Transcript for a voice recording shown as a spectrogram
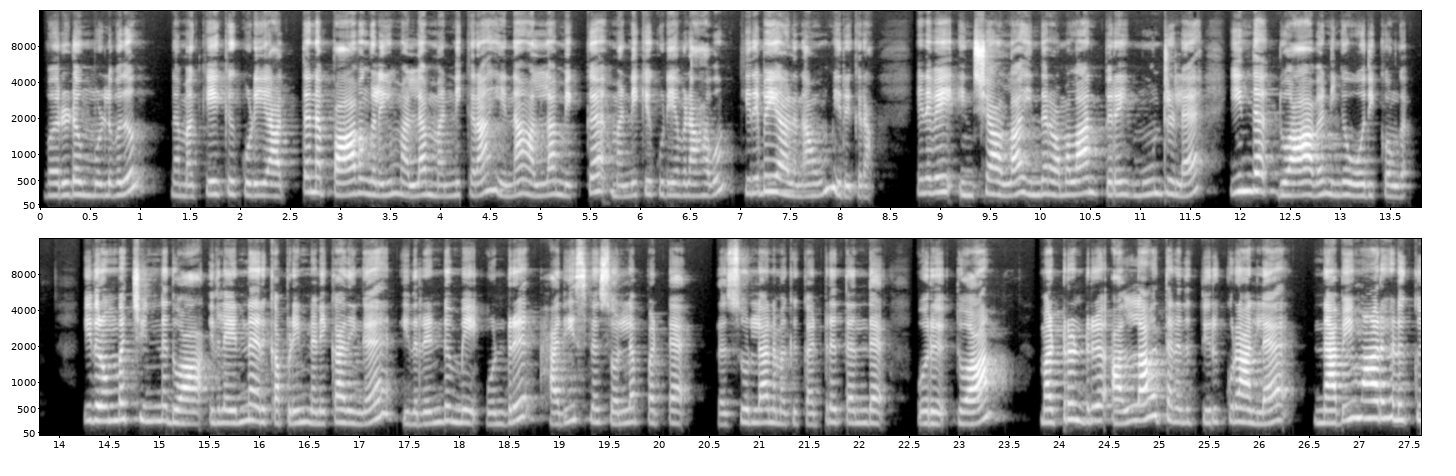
வருடம் முழுவதும் நம்ம கேட்கக்கூடிய அத்தனை பாவங்களையும் அல்லாஹ் மன்னிக்கிறான். ஏன்னா அல்லாஹ் மிக்க மன்னிக்கக்கூடியவனாகவும் கிருபையாளனாகவும் இருக்கிறான். எனவே இன்ஷா அல்லா இந்த ரமலான் பிறை மூன்றில் இந்த துவாவை நீங்கள் ஓதிக்கோங்க. இது ரொம்ப சின்ன துவா. இதில் என்ன இருக்குது அப்படின்னு நினைக்காதீங்க. இது ரெண்டுமே. ஒன்று ஹதீஸில் சொல்லப்பட்ட ரசூல்லா நமக்கு கற்றுத்தந்த ஒரு துவா. மற்றொன்று அல்லாஹ் தனது திருக்குறானில் நபிமார்களுக்கு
